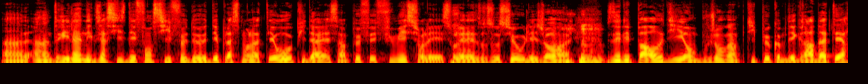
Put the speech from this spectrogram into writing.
un, drill, un exercice défensif de déplacement latéraux. Et puis derrière, c'est un peu fait fumer sur les, sur les réseaux sociaux où les gens euh, faisaient des parodies en bougeant un petit peu comme des grabataires,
